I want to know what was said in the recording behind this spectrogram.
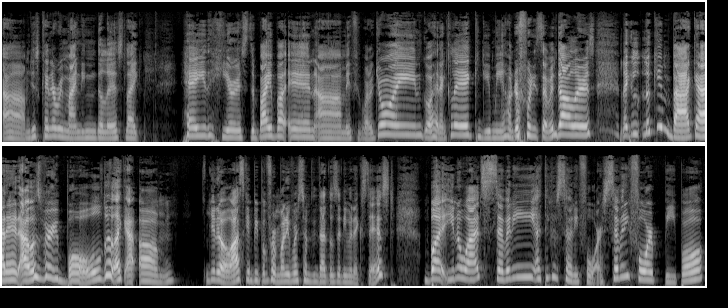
um, just kind of reminding the list like, hey, here is the buy button. Um, if you want to join, go ahead and click. Give me $147. Like looking back at it, I was very bold. Like, um, you know, asking people for money for something that doesn't even exist. But you know what? 70, I think it was 74, 74 people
